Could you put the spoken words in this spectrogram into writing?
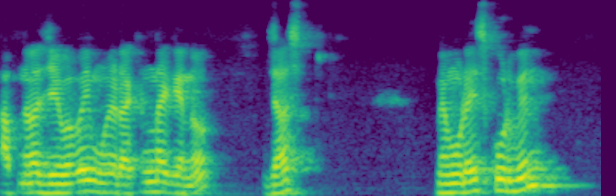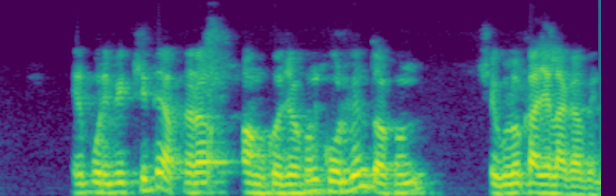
আপনারা যেভাবেই মনে রাখেন না কেন জাস্ট মেমোরাইজ করবেন। এর পরিপ্রেক্ষিতে আপনারা অঙ্ক যখন করবেন তখন সেগুলো কাজে লাগাবেন।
